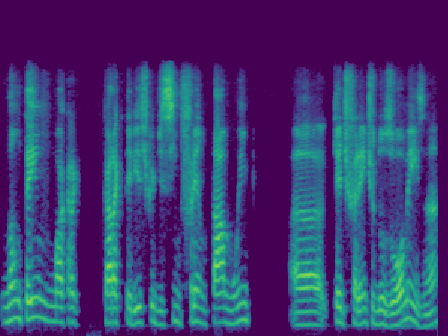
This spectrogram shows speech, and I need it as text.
não têm uma característica de se enfrentar muito, que é diferente dos homens, né?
